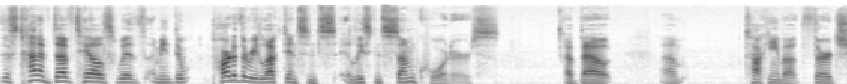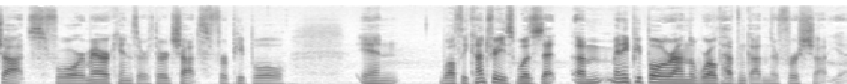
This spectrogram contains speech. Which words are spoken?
this kind of dovetails with. I mean, the part of the reluctance, in, at least in some quarters, about um, talking about third shots for Americans or third shots for people in wealthy countries was that um, many people around the world haven't gotten their first shot yet.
